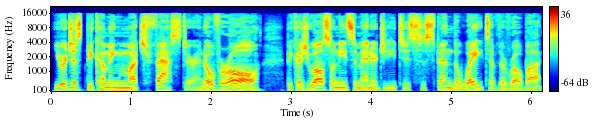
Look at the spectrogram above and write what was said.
you're just becoming much faster. And overall, because you also need some energy to suspend the weight of the robot,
